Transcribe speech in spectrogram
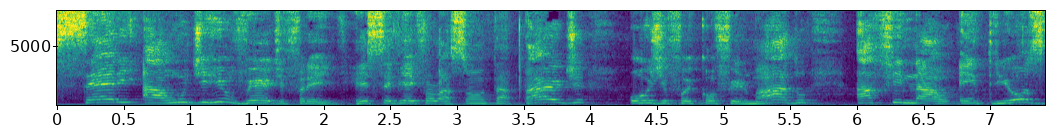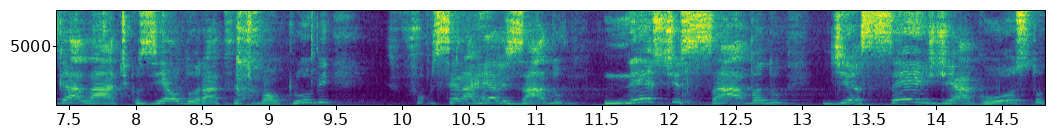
Série A1 de Rio Verde, Frei. Recebi a informação ontem à tarde, hoje foi confirmado. A final entre os Galácticos e Eldorado Futebol Clube será realizado neste sábado, dia 6 de agosto,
